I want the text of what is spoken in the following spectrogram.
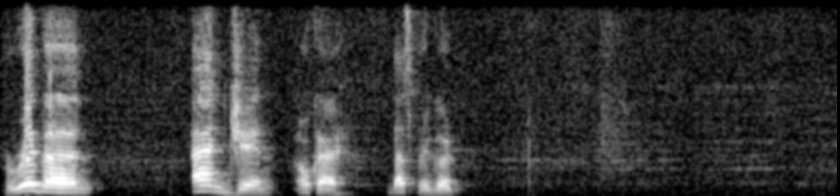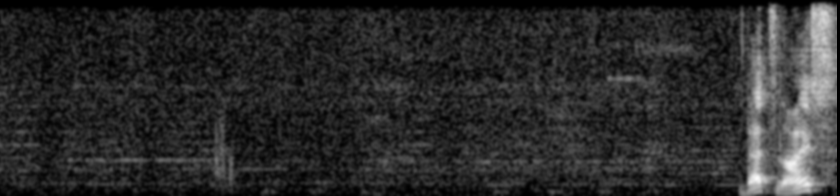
Riven, and Jhin. Okay, that's pretty good. That's nice.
